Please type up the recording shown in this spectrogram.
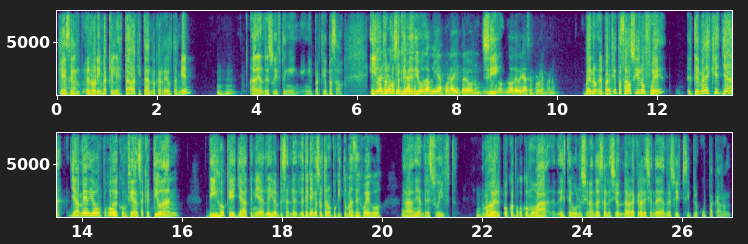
que es el, running back que le estaba quitando carreos también a de André Swift en, el partido pasado. Y otra cosa que me dio. todavía por ahí, pero no, debería ser problema, ¿no? Bueno, el partido pasado sí lo fue. El tema es que ya, ya me dio un poco de confianza que el tío Dan dijo que ya tenía, le iba a empezar, le, tenía que soltar un poquito más de juego a de André Swift. Vamos a ver poco a poco cómo va este, evolucionando esa lesión. La verdad que la lesión de André Swift sí preocupa, cabrón.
